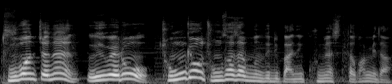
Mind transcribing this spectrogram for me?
두 번째는 의외로 종교 종사자분들이 많이 구매하셨다고 합니다.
